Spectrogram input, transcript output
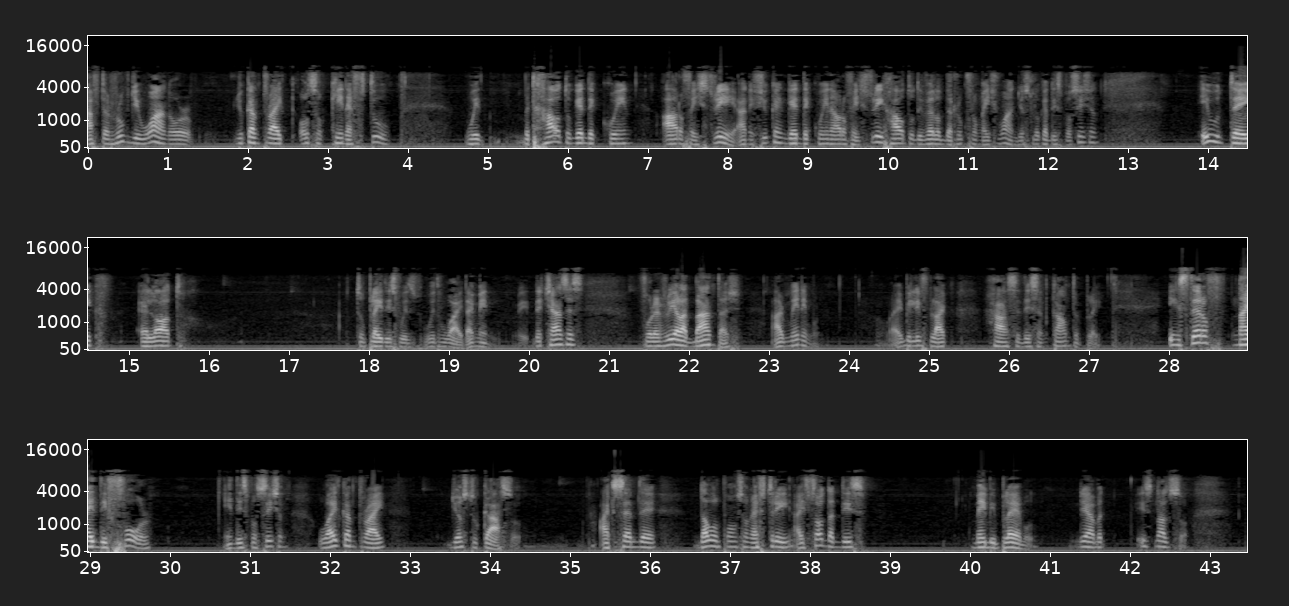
after rook g1 or you can try also king f2 with but how to get the queen out of h3 and if you can get the queen out of h3 how to develop the rook from h1 just look at this position. It would take a lot to play this with with white. I mean the chances for a real advantage are minimum. I believe black has a decent counterplay instead of knight d4 in this position white can try just to castle. Accept the double pawns on f3 I thought that this may be playable. Yeah but it's not so.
